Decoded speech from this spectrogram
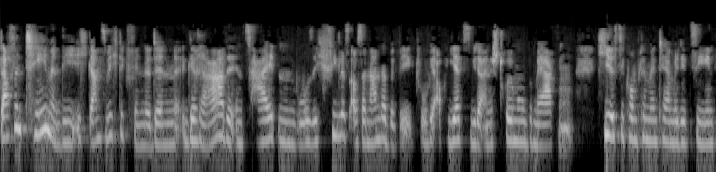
Das sind Themen, die ich ganz wichtig finde, denn gerade in Zeiten, wo sich vieles auseinander bewegt, wo wir auch jetzt wieder eine Strömung bemerken, hier ist die Komplementärmedizin,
